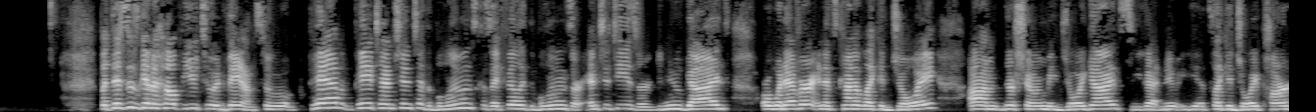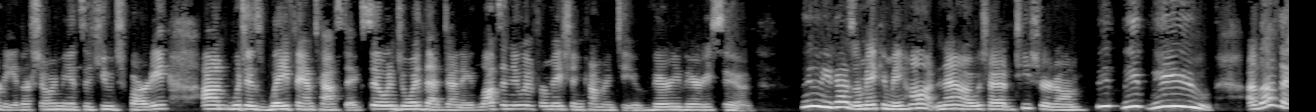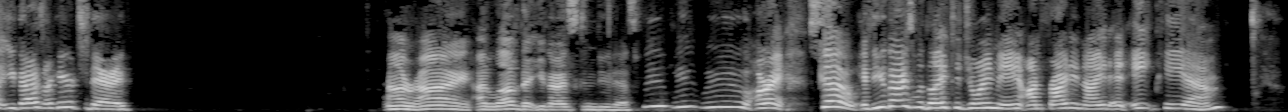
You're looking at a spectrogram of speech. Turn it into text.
But this is going to help you to advance. So pay, pay attention to the balloons because I feel like the balloons are entities or new guides or whatever. And it's kind of like a joy. Um, they're showing me joy guides. You got new, it's like a joy party. They're showing me it's a huge party, um, which is way fantastic. So enjoy that, Denny. Lots of new information coming to you very, very soon. Woo, you guys are making me hot now. I wish I had a t-shirt on. Woo, woo, woo. I love that you guys are here today. All right. I love that you guys can do this. Woo, woo, woo. All right. So if you guys would like to join me on Friday night at 8 p.m.,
